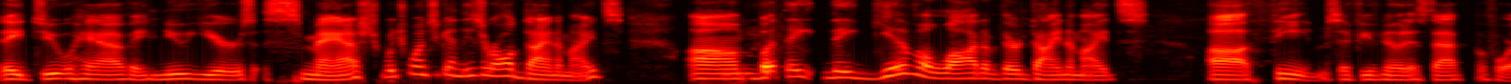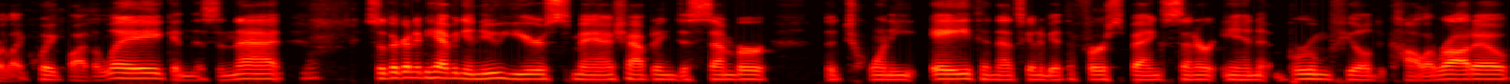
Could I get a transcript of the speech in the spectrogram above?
They do have a New Year's Smash, which once again, these are all dynamites. Um, but they they give a lot of their dynamites uh themes, if you've noticed that before, like Quake by the Lake and this and that. So they're going to be having a New Year's Smash happening December the 28th, and that's going to be at the First Bank Center in Broomfield, Colorado.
